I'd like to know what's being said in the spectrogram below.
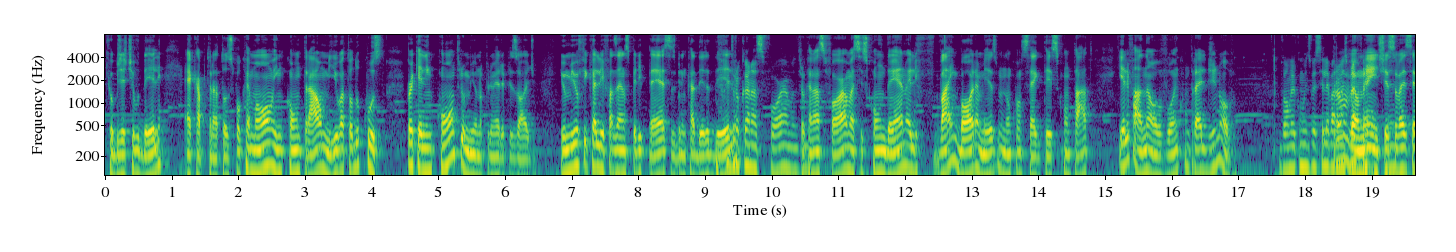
que o objetivo dele é capturar todos os Pokémon e encontrar o Mew a todo custo. Porque ele encontra o Mew no primeiro episódio. E o Mew fica ali fazendo as peripécias, brincadeiras dele, Trocando as formas. trocando as formas, se escondendo. Ele vai embora mesmo, não consegue ter esse contato. E ele fala: Não, eu vou encontrar ele de novo. Vamos ver como isso vai ser levado Provavelmente frente, isso né? vai ser,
